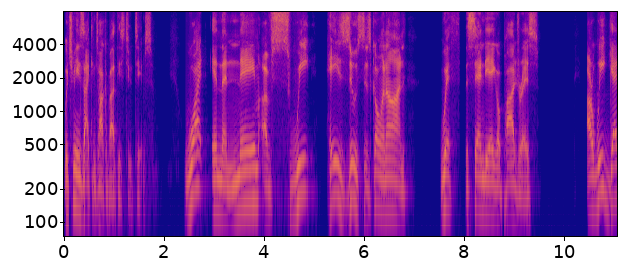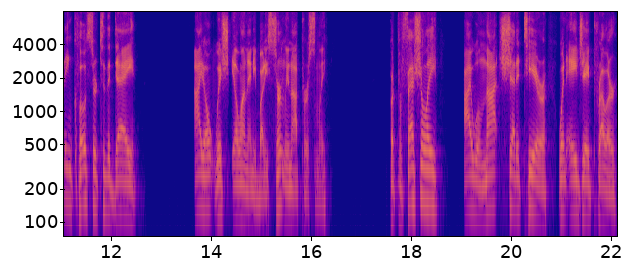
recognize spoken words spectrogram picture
which means I can talk about these two teams. What in the name of sweet Jesus is going on with the San Diego Padres? Are we getting closer to the day? I don't wish ill on anybody, certainly not personally. But professionally, I will not shed a tear when AJ Preller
